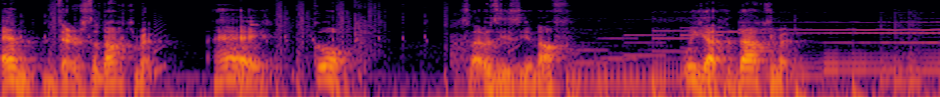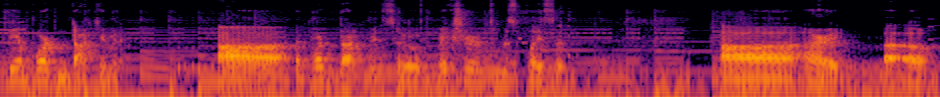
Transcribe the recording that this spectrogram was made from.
And there's the document. Hey, cool. So that was easy enough. We got the document. The important document. Uh, important document, so make sure not to misplace it. Uh, alright. Uh-oh.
